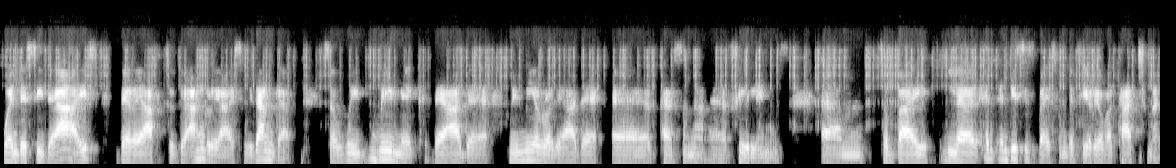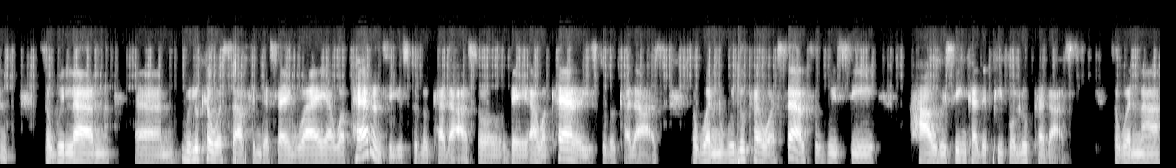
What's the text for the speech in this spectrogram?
When they see the eyes, they react to the angry eyes with anger. So we mimic the other, we mirror the other uh, person uh, feelings. Um, so by and, and, this is based on the theory of attachment. So we learn, um, we look at ourselves in the same way our parents used to look at us, or they, our carer used to look at us. So when we look at ourselves, we see how we think other people look at us. So when, uh,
